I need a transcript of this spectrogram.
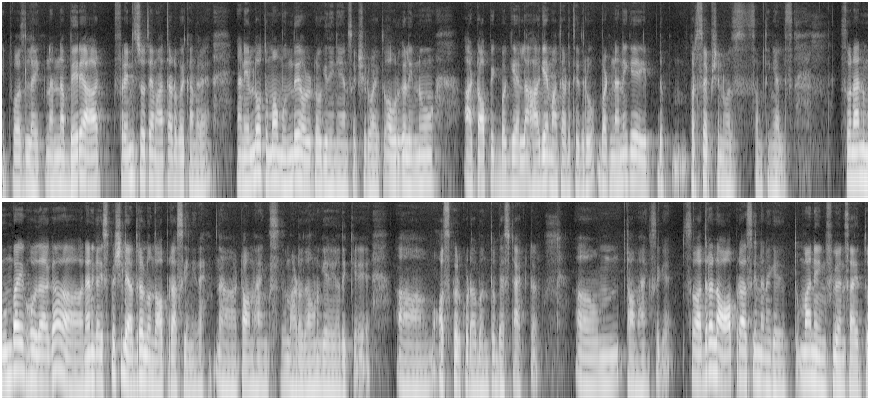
ಇಟ್ ವಾಸ್ ಲೈಕ್ ನನ್ನ ಬೇರೆ ಆ ಫ್ರೆಂಡ್ಸ್ ಜೊತೆ ಮಾತಾಡಬೇಕಂದ್ರೆ ನಾನು ಎಲ್ಲೋ ತುಂಬ ಮುಂದೆ ಹೊರಟೋಗಿದ್ದೀನಿ ಅನ್ಸೋಕ್ಕೆ ಶುರುವಾಯಿತು. ಅವ್ರುಗಳಿನ್ನೂ ಆ ಟಾಪಿಕ್ ಬಗ್ಗೆ ಎಲ್ಲ ಹಾಗೆ ಮಾತಾಡ್ತಿದ್ರು. ಬಟ್ ನನಗೆ it, the perception was something else. So ನಾನು ಮುಂಬೈಗೆ ಹೋದಾಗ ನನಗೆ ಎಸ್ಪೆಷಲಿ ಅದರಲ್ಲಿ ಒಂದು ಆಪ್ರಾ ಸೀನ್ ಇದೆ. ಟಾಮ್ ಹ್ಯಾಂಕ್ಸ್ ಮಾಡೋದು. ಅವನಿಗೆ ಅದಕ್ಕೆ ಆಸ್ಕರ್ ಕೂಡ ಬಂತು ಬೆಸ್ಟ್ ಆ್ಯಕ್ಟರ್ ಟಾಮ್ ಹ್ಯಾಂಕ್ಸಿಗೆ ಸೊ ಅದರಲ್ಲಿ ಆಪ್ರಾ ಸೀನ್ ನನಗೆ ತುಂಬಾ ಇನ್ಫ್ಲೂಯೆನ್ಸ್ ಆಯಿತು.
